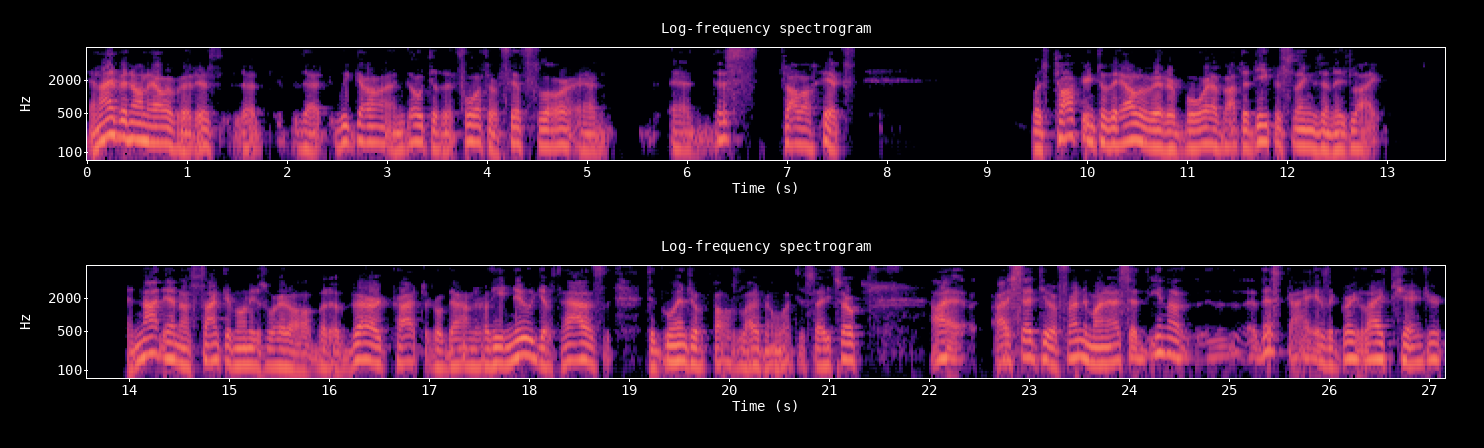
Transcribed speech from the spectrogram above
And I've been on elevators that that we go and go to the fourth or fifth floor, and and this fellow Hicks was talking to the elevator boy about the deepest things in his life and not in a sanctimonious way at all, but a very practical down there. He knew just how to go into a fellow's life and what to say. So I, I said to a friend of mine, I said, you know, this guy is a great life changer.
